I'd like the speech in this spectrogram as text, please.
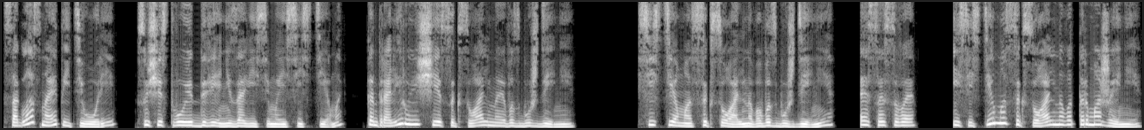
Согласно этой теории, существует две независимые системы, контролирующие сексуальное возбуждение. Система сексуального возбуждения, ССВ, и система сексуального торможения,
